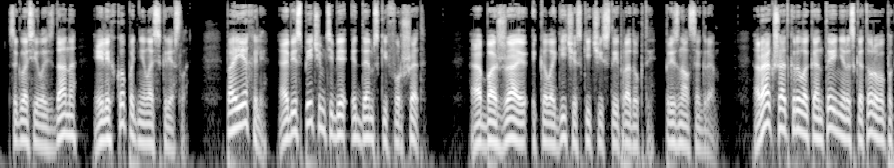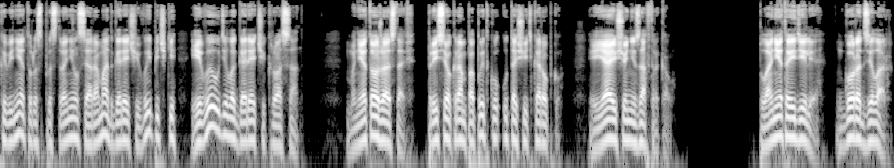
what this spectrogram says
— согласилась Дана и легко поднялась с кресла. «Поехали, обеспечим тебе эдемский фуршет». «Обожаю экологически чистые продукты», — признался Грэм. Ракша открыла контейнер, из которого по кабинету распространился аромат горячей выпечки и выудила горячий круассан. «Мне тоже оставь», — присек Рам попытку утащить коробку. «И я еще не завтракал». Планета Идиллия, город Зилар.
